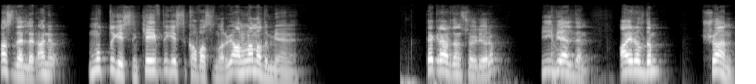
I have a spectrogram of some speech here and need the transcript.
Nasıl derler hani mutlu geçsin, keyifli geçsin kafasınlar. Bir anlamadım yani. Tekrardan söylüyorum. BBL'den ayrıldım. Şu an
